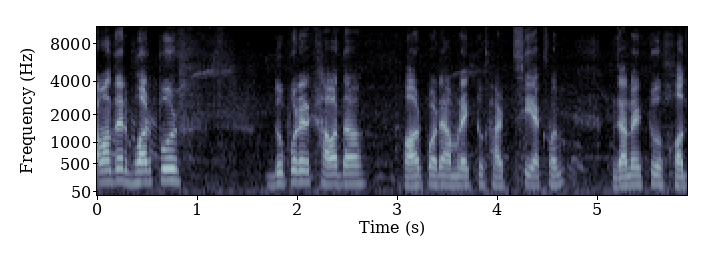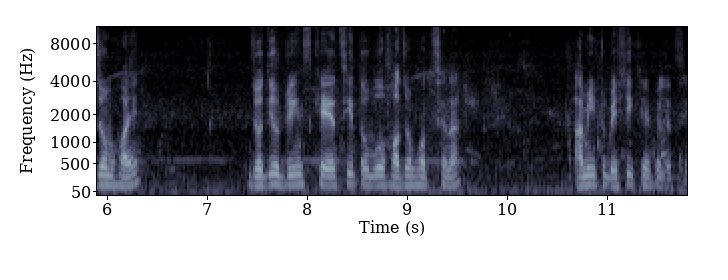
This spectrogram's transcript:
আমাদের ভরপুর দুপুরের খাওয়া দাওয়া হওয়ার পরে আমরা একটু হাঁটছি এখন। যেন একটু হজম হয়। যদিও ড্রিঙ্কস খেয়েছি, তবুও হজম হচ্ছে না। আমি একটু বেশি খেয়ে ফেলেছি।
